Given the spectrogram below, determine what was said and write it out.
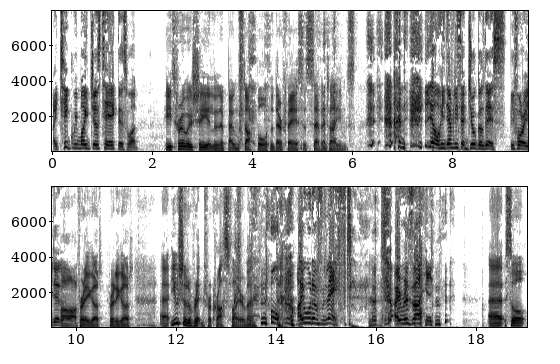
I think we might just take this one. He threw his shield and it bounced off both of their faces seven times. And, you know, he definitely said juggle this before he did it. Oh, pretty good, pretty good. Uh, you should have written for Crossfire, man. No, I would have left. I resign. Uh, so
